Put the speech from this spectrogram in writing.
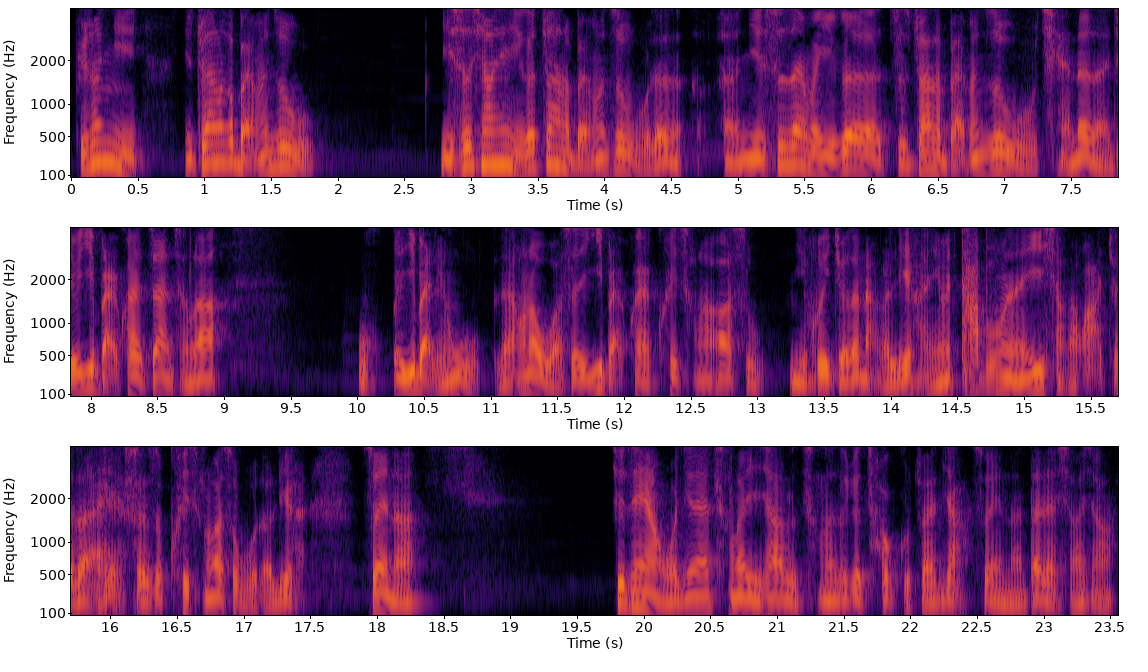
比如说你你赚了个百分之五，你是相信一个赚了百分之五的人，呃，你是认为一个只赚了百分之五钱的人，就一百块赚成了。五一百零五，然后呢，我是一百块亏成了二十五，你会觉得哪个厉害？因为大部分人一想的话，觉得哎呀，是是亏成二十五的厉害，所以呢，就这样，我今天成了一下子成了这个炒股专家。所以呢，大家想想，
